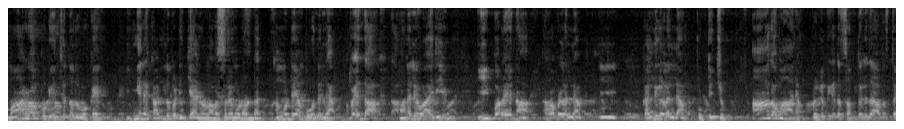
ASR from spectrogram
മാറാപ്പ് കയറ്റുന്നതുമൊക്കെ ഇങ്ങനെ കണ്ടുപഠിക്കാനുള്ള അവസരം കൂടെ ഉണ്ട്. അങ്ങോട്ട് ഞാൻ പോകുന്നില്ല. അപ്പൊ എന്താ? മണൽ വാരിയും ഈ പറയുന്ന റബിളെല്ലാം ഈ കല്ലുകളെല്ലാം പൊട്ടിച്ചു. ആകമാനം പ്രകൃതിയുടെ സന്തുലിതാവസ്ഥ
